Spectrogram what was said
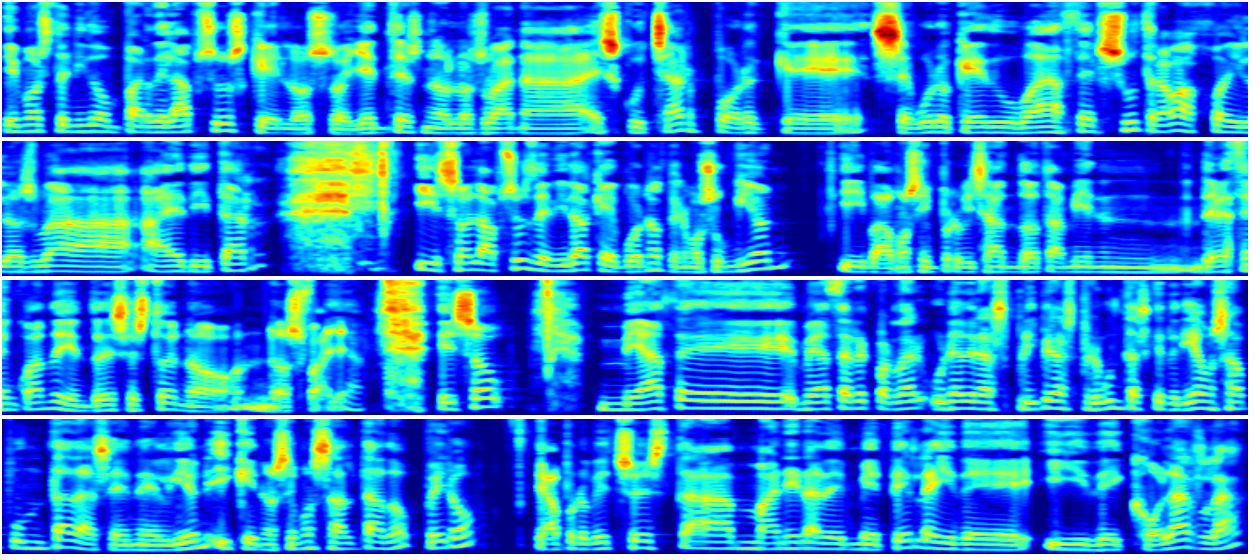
hemos tenido un par de lapsus que los oyentes no los van a escuchar porque seguro que Edu va a hacer su trabajo y los va a editar. Y son lapsus debido a que, bueno, tenemos un guion y vamos improvisando también de vez en cuando y entonces esto no nos falla. Eso me hace, me hace recordar una de las primeras preguntas que teníamos apuntadas en el guion y que nos hemos saltado, pero aprovecho esta manera de meterla y de, y de colarla.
